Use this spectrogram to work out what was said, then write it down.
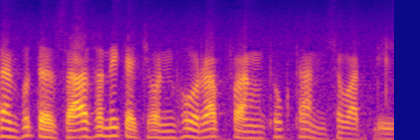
ท่านพุทธศาสนิกชนผู้รับฟังทุกท่านสวัสดี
